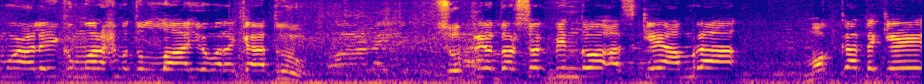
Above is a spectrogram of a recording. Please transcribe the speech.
আসসালামু আলাইকুম রহমতুল্লাহ বারাকাত। সুপ্রিয় দর্শকবৃন্দ, আজকে আমরা মক্কা থেকে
